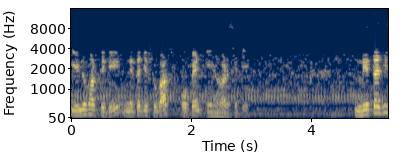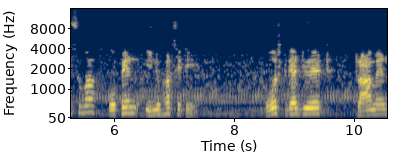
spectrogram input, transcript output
university Netaji Subhas open university Netaji Subhas open university. Post graduate term and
